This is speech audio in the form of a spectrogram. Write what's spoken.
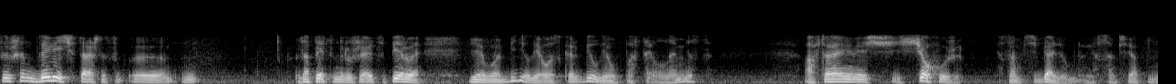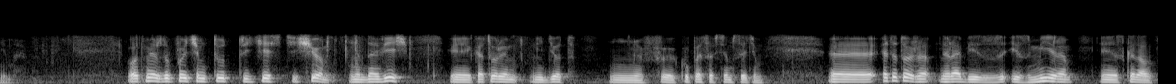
совершенно две вещи страшные э, запреты нарушаются. Первое, я его обидел, я его оскорбил, я его поставил на место. А вторая вещь еще хуже. Я сам себя люблю, я сам себя понимаю. Вот, между прочим, тут есть еще одна вещь, э, которая идет в купе со всем с этим. Э, это тоже Раби из, из мира э, сказал.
